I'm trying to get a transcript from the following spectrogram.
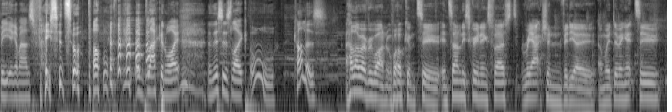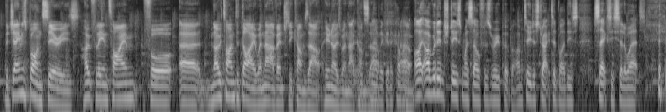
beating a man's face into a pulp in black and white, and this is like, ooh, colours. Hello everyone, welcome to Internally Screening's first reaction video, and we're doing it to the James Bond series, hopefully in time for uh, No Time to Die when that eventually comes out. Who knows when that comes It's out? never going to come Um, out. I, I would introduce myself as Rupert, but I'm too distracted by these sexy silhouettes.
